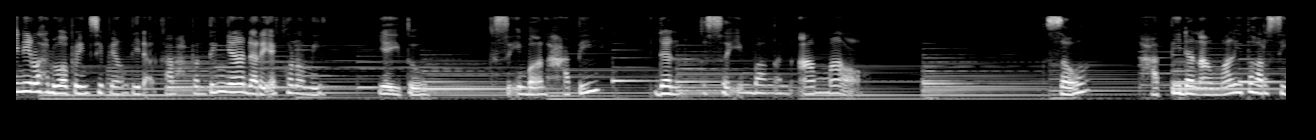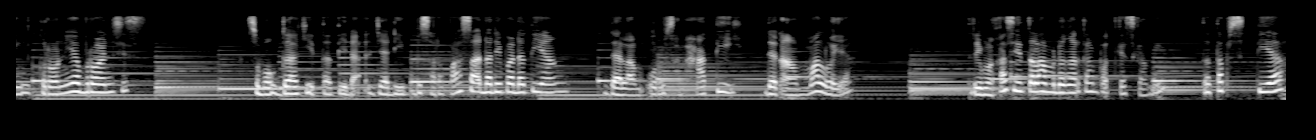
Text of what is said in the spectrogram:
Inilah dua prinsip yang tidak kalah pentingnya dari ekonomi, yaitu keseimbangan hati dan keseimbangan amal. So, hati dan amal itu harus sinkron ya bro and sis. Semoga kita tidak jadi besar pasak daripada tiang dalam urusan hati dan amal loh ya. Terima kasih telah mendengarkan podcast kami. Tetap setia,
